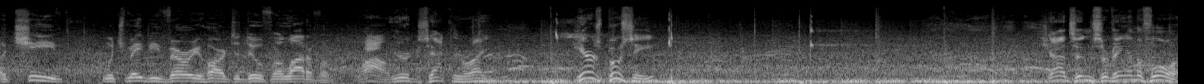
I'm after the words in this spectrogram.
achieved, which may be very hard to do for a lot of them. Wow, you're exactly right. Here's Buse. Johnson surveying the floor.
